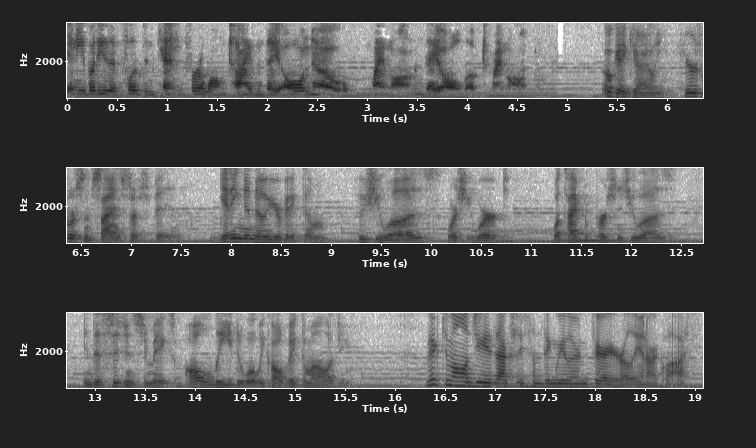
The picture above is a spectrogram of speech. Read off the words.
anybody that's lived in Kenton for a long time, and they all know my mom, and they all loved my mom. Okay, Kylie, here's where some science starts to fit in. Getting to know your victim, who she was, where she worked, what type of person she was, and decisions she makes all lead to what we call victimology. Victimology is actually something we learned very early in our class.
